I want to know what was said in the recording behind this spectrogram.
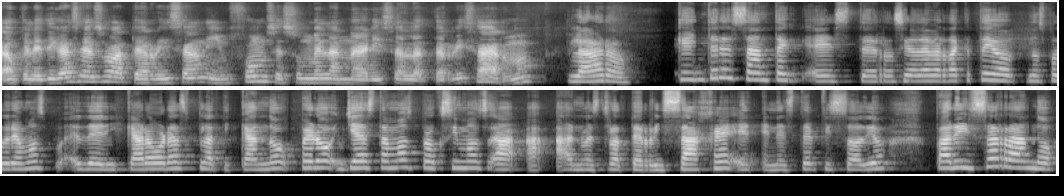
aunque le digas eso, aterrizan y ¡fum! se sume la nariz al aterrizar, ¿no? Claro. Qué interesante, este, Rocío, de verdad que te digo, nos podríamos dedicar horas platicando, pero ya estamos próximos a, nuestro aterrizaje en, este episodio. Para ir cerrando,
